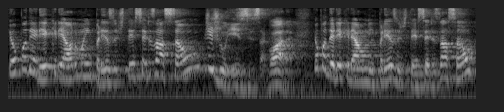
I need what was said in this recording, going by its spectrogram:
eu poderia criar uma empresa de terceirização de juízes agora. Eu poderia criar uma empresa de terceirização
